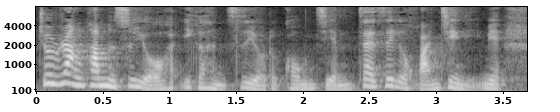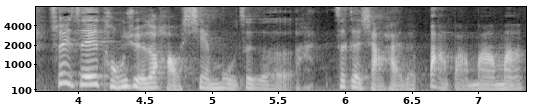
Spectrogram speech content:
就让他们是有一个很自由的空间，在这个环境里面，所以这些同学都好羡慕这个这个小孩的爸爸妈妈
